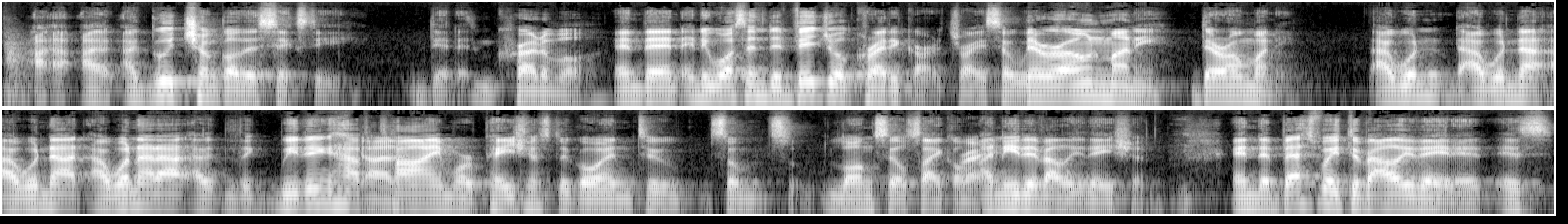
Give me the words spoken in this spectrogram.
a, a, a good chunk of the 60 did it. Incredible. And then, and it was individual credit cards, right? So Their own money. their own money. I wouldn't. I would not. I would not. I would not. I, like, we didn't have Got it. time or patience to go into some, s long sales cycle. Right. I needed validation, and the best way to validate it is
